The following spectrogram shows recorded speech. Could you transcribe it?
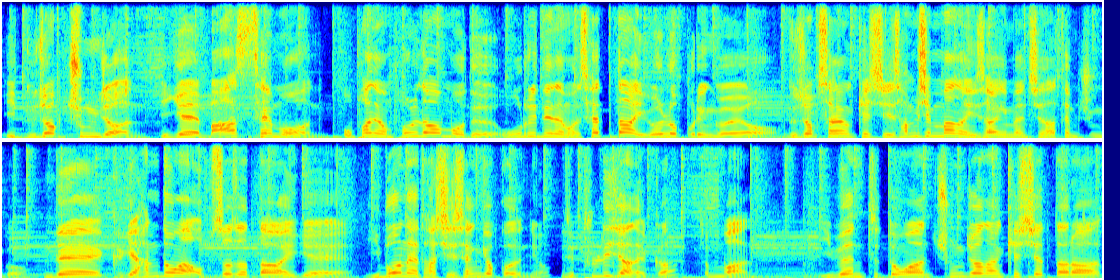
이 누적 충전 이게 마스테몬 오파네몬 폴다운 모드 오르디네몬 셋 다 이걸로 뿌린 거예요 누적 사용 캐시 30만원 이상이면 진화템 준거 근데 그게 한동안 없어졌다가 이게 이번에 다시 생겼거든요 이제 풀리지 않을까? 잠만 이벤트 동안 충전한 캐시에 따라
